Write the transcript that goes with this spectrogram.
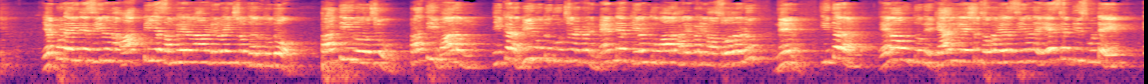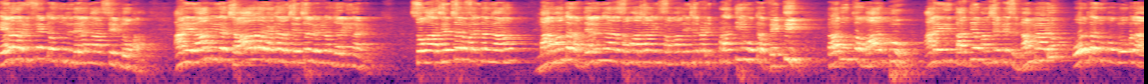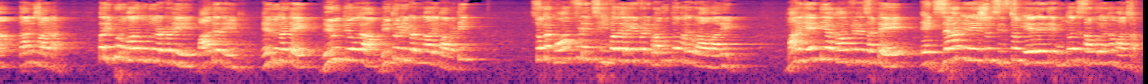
ఎప్పుడైతే సీనన్న ఆత్మీయ సమ్మేళనాలు నిర్వహించడం జరుగుతుందో ప్రతిరోజు ప్రతి వారం ఇక్కడ మీ ముందు కూర్చున్నటువంటి మెండే కిరణ్ కుమార్ అనేటువంటి నా సోదరుడు నేను ఇద్దరం ఎలా ఉంటుంది క్యాలిక్యులేషన్స్? ఒకవేళ సీనన్న ఏ స్టెప్ తీసుకుంటే ఎలా రిఫ్లెక్ట్ అవుతుంది తెలంగాణ స్టేట్ లోపల? అనే దాని మీద చాలా రకాల చర్చలు పెట్టడం జరిగిందండి. సో ఆ చర్చల ఫలితంగాను మనమందరం తెలంగాణ సమాజానికి ప్రతి ఒక్క వ్యక్తి ప్రభుత్వ మార్పు అనేది తథ్యం అని చెప్పేసి నమ్మాడు ఓట్ల రూపం లోపల దాన్ని చాటాడు. మరి ఇప్పుడు మన ఉంటున్నటువంటి బాధ్యత ఏంటి? ఎందుకంటే నిరుద్యోగ మిత్రుడు ఇక్కడ ఉన్నారు కాబట్టి సో ఒక కాన్ఫిడెన్స్ ఇవ్వగలిగేటువంటి ప్రభుత్వం మనకు రావాలి. మన ఏంటి ఆ కాన్ఫిడెన్స్ అంటే ఎగ్జామినేషన్ సిస్టమ్ ఏదైతే ఉందో సమూలంగా మార్చాలి.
